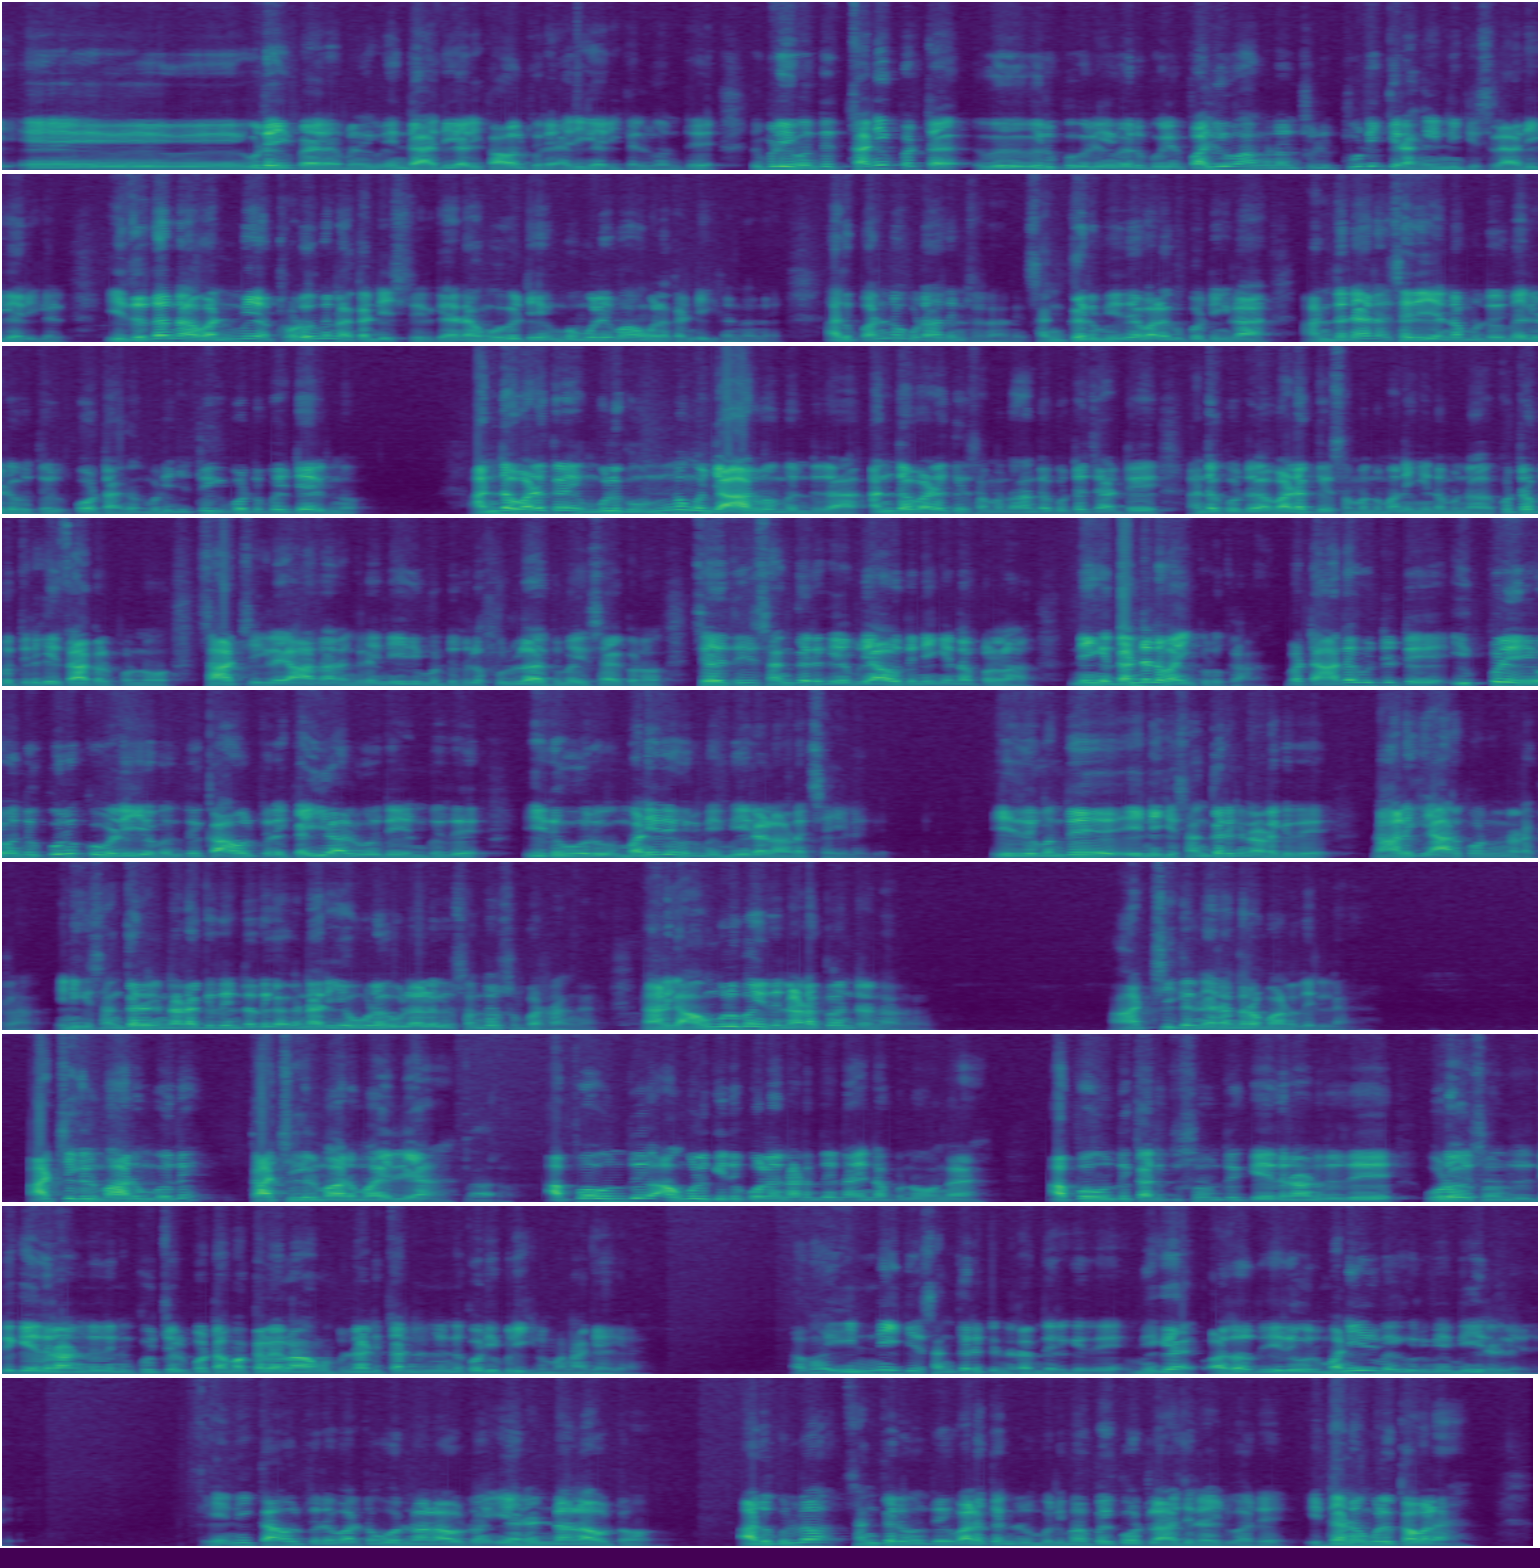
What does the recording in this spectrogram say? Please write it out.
உடை பயன்படுத்தக்கூடிய இந்த அதிகாரி காவல்துறை அதிகாரிகள் வந்து இப்படி வந்து தனிப்பட்ட வி- விருப்புகளையும் வெறுப்புகளையும் பழி வாங்கணும்னு சொல்லி துடிக்கிறாங்க இன்றைக்கி சில அதிகாரிகள். இதை தான் நான் வன்மையாக தொடர்ந்து நான் கண்டிச்சுட்டு இருக்கேன். நான் உங்ககிட்டயும் உங்கள் மூலியமாக அவங்கள கண்டிக்கிறேன் நான். அது பண்ணக்கூடாதுன்ற நான் சங்கர் மீதே வழக்கு போட்டிங்களா? அந்த நேரம் சரி என்ன பண்ணுறது மேலிடவுத்தல் போட்டாங்க முடிஞ்சு தூக்கி போட்டு போயிட்டே இருக்கணும். அந்த வழக்கில் உங்களுக்கு இன்னும் கொஞ்சம் ஆர்வம் இருந்ததா? அந்த வழக்கு சம்மந்தம் அந்த குற்றச்சாட்டு அந்த குற்ற வழக்கு சம்மந்தமாக நீங்கள் என்ன பண்ண குற்றப்பத்திரிகை தாக்கல் பண்ணணும். சாட்சிகளை ஆதாரங்களை நீதிமன்றத்தில் ஃபுல்லாக இது மாதிரி சேர்க்கணும் சேர்த்து சங்கருக்கு எப்படியாவது நீங்கள் என்ன பண்ணலாம்? நீங்கள் தண்டனை வாங்கி கொடுக்கலாம். பட் அதை விட்டுட்டு இப்படி வந்து குறுக்கு வழியை வந்து காவல்துறை கையாள்வது என்பது இது ஒரு மனித உரிமை மீறலான செயல் இது. இது வந்து இன்னைக்கு சங்கருக்கு நடக்குது. நாளைக்கு யாருக்கும் நடக்கலாம். இன்னைக்கு சங்கருக்கு நடக்குதுன்றதுக்காக நிறைய ஊடகவியலாளர்கள் சந்தோஷப்படுறாங்க. நாளைக்கு அவங்களுக்கும் இது நடக்கும்ன்ற நான். ஆட்சிகள் நிரந்தரமானது இல்லை. ஆட்சிகள் மாறும்போது காட்சிகள் மாறுமா இல்லையா? மாறும். அப்போது வந்து அவங்களுக்கு இது போல் நடந்ததுன்னா என்ன பண்ணுவாங்க? அப்போ வந்து கருத்து சுதந்திரத்துக்கு எதிரானது ஊடக சுதந்திரத்துக்கு எதிரானதுன்னு கூச்சல் போட்டால் மக்கள் எல்லாம் அவங்க பின்னாடி தண்டு நின்று கொடி பிடிக்கணுமா? நான் கேட்குறேன் அப்போ இன்றைக்கி சங்கருக்கு நடந்திருக்குது. மிக அதாவது இது ஒரு மனித உரிமை மீறல் இது. தேனி காவல்துறை வரட்டும் ஒரு நாள் ஆகட்டும் ஏன் ரெண்டு நாள் ஆகட்டும் அதுக்குள்ளே சங்கர் வந்து வழக்கறிஞர் மூலிமா போய் கோர்ட்டில் ஆஜராகிடுவார் இதுதானே உங்களுக்கு கவலை?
